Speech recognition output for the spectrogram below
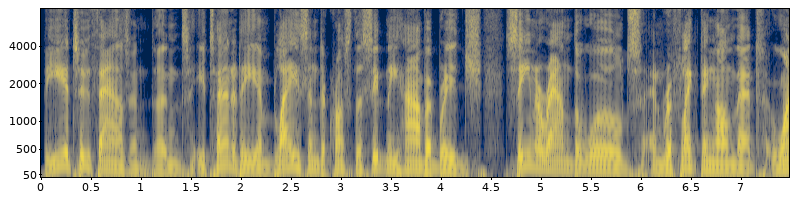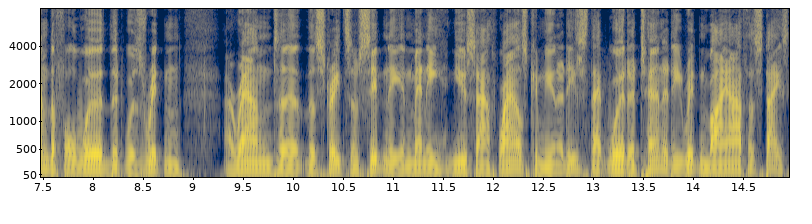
the year 2000 and eternity emblazoned across the Sydney Harbour Bridge, seen around the world, and reflecting on that wonderful word that was written around uh, the streets of Sydney and many New South Wales communities, that word eternity written by Arthur Stace.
